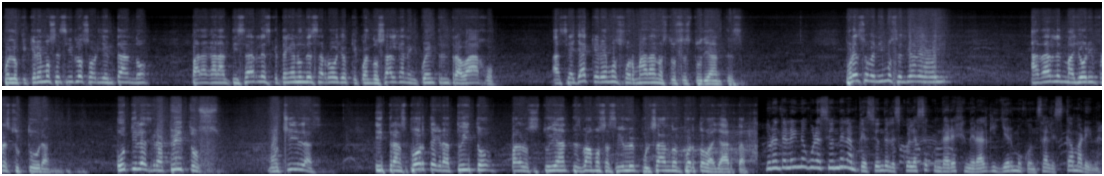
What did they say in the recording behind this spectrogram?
Pues lo que queremos es irlos orientando para garantizarles que tengan un desarrollo, que cuando salgan encuentren trabajo. Hacia allá queremos formar a nuestros estudiantes. Por eso venimos el día de hoy a darles mayor infraestructura, útiles gratuitos, mochilas y transporte gratuito para los estudiantes. Vamos a seguirlo impulsando en Puerto Vallarta. Durante la inauguración de la ampliación de la Escuela Secundaria General Guillermo González Camarena,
